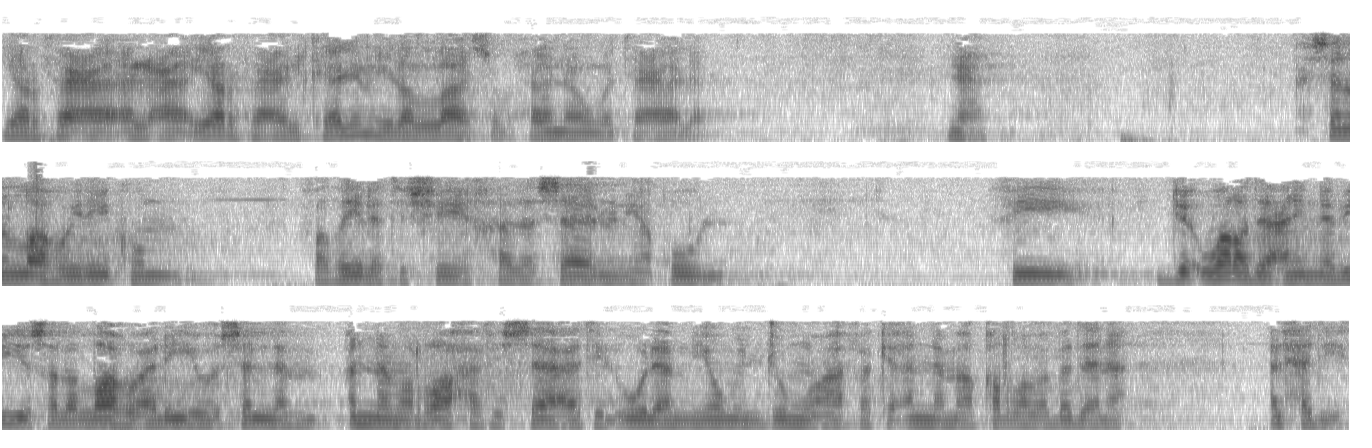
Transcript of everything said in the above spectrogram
يرفع يرفع الكلم إلى الله سبحانه وتعالى. نعم. أحسن الله إليكم فضيلة الشيخ هذا سائل يقول في ورد عن النبي صلى الله عليه وسلم أن من راح في الساعة الأولى من يوم الجمعة فكأنما قرب بدنه. الحديث.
